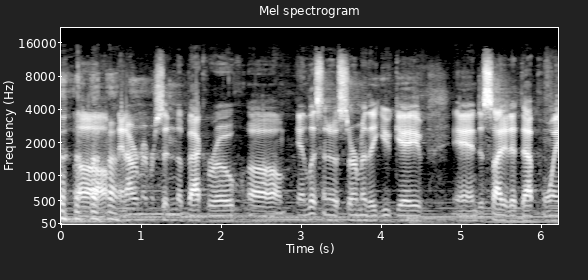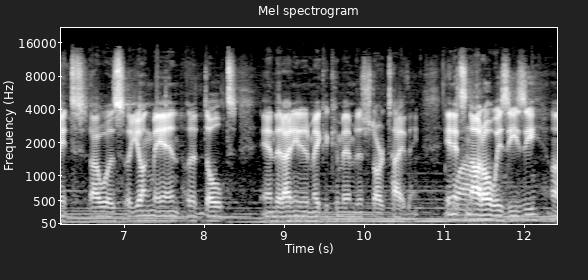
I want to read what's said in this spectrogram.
um, and I remember sitting in the back row um, and listening to a sermon that you gave and decided at that point I was a young man, an adult, and that I needed to make a commitment to start tithing. And it's Wow. not always easy. Um,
